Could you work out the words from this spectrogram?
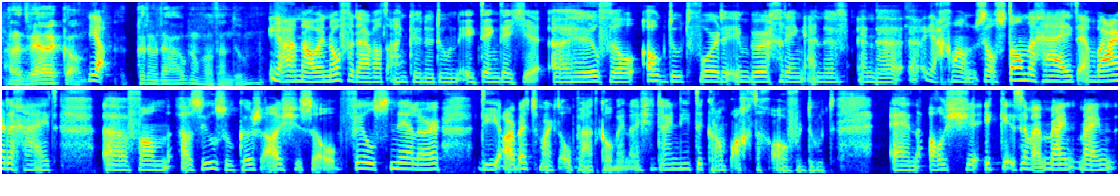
Aan het werk kan. Ja. Kunnen we daar ook nog wat aan doen? Ja, nou en of we daar wat aan kunnen doen. Ik denk dat je uh, heel veel ook doet voor de inburgering en de, en de uh, ja, gewoon zelfstandigheid en waardigheid uh, van asielzoekers. Als je ze op veel sneller die arbeidsmarkt op laat komen. En als je daar niet te krampachtig over doet. En als je, ik, zeg maar, mijn, mijn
